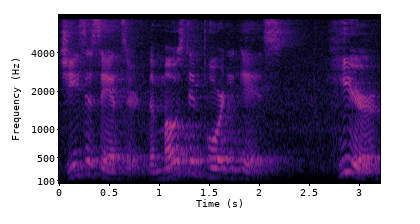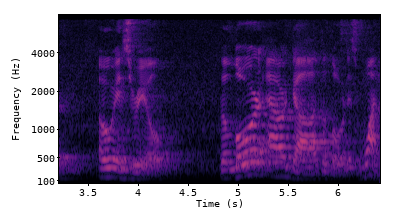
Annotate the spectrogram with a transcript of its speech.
Jesus answered, The most important is, Hear, O Israel, the Lord our God, the Lord is one.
